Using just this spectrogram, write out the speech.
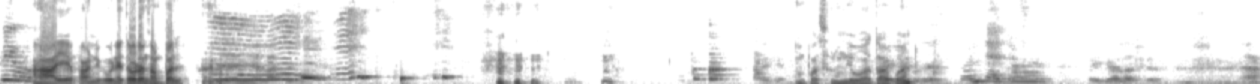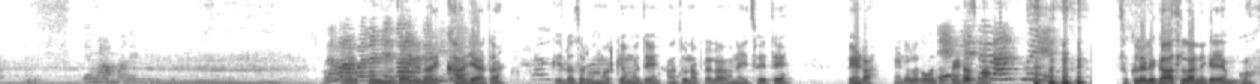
पिऊ हा ये पाणी पिऊन. येतोपर्यंत संपल. पसरून घेऊ आता आपण. आपलं पूर्ण झालेलं आहे खाली आता. गेला सर्व मरक्यामध्ये अजून आपल्याला आणायचं आहे ते. पेंडा. पेंडाला का बोलतो? पेंडाच ना? सुकलेले घास लाने काय हमको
